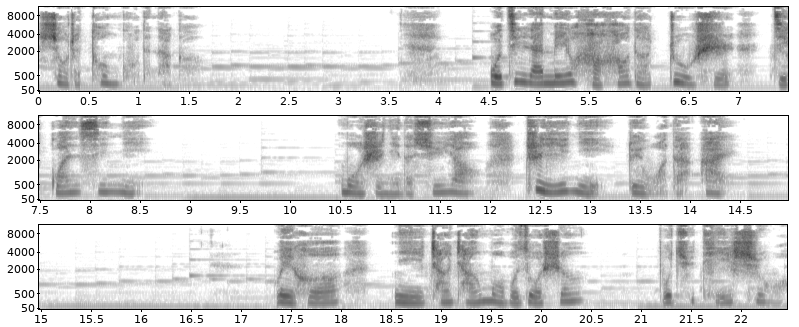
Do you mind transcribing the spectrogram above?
受着痛苦的那个。我竟然没有好好的注视及关心你，漠视你的需要，质疑你对我的爱。为何你常常默不作声，不去提示我？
